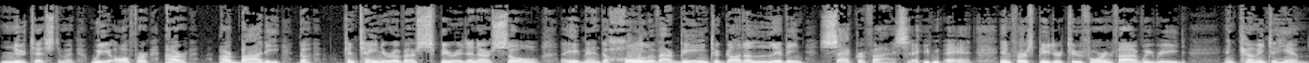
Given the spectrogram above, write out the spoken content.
New Testament, we offer our our body, the container of our spirit and our soul. Amen. The whole of our being to God, a living sacrifice. Amen. In 1 Peter 2, 4 and 5 we read, And coming to Him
